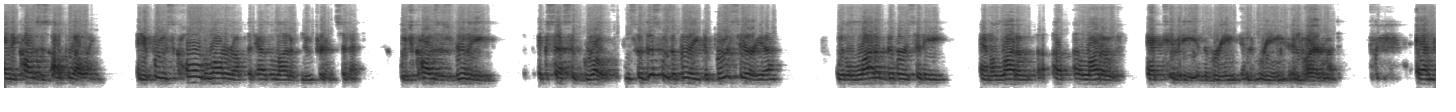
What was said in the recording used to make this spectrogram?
and it causes upwelling and it brings cold water up that has a lot of nutrients in it, which causes really excessive growth. And so this was a very diverse area with a lot of diversity and a lot of a, a lot of activity in the marine in the marine environment. And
